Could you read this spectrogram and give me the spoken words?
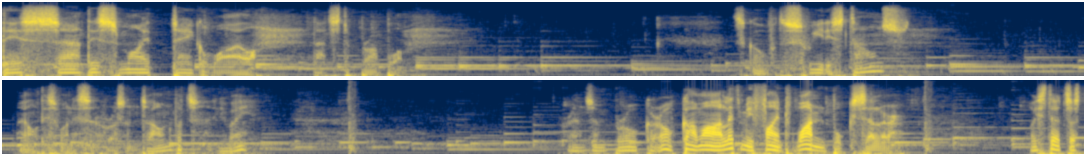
this uh, this might take a while. That's the problem. Let's go for the Swedish towns. Well, this one is a Russian town, but anyway. Ransom broker. Oh, come on, let me find one bookseller. Or is there just...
